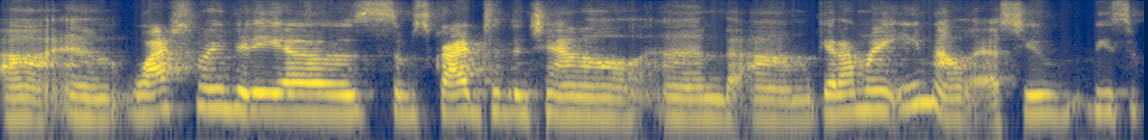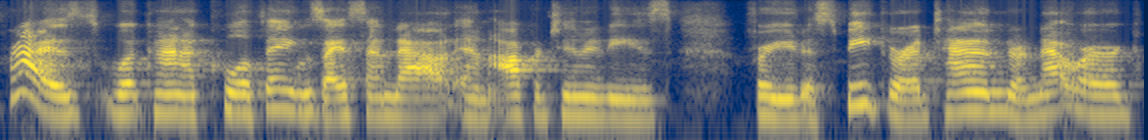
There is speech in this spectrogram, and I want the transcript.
uh, and watch my videos, subscribe to the channel, and um, get on my email list. You'd be surprised what kind of cool things I send out and opportunities for you to speak or attend or network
